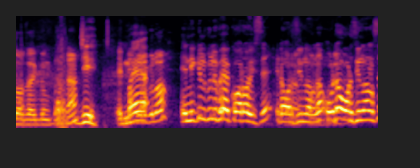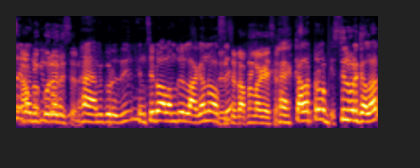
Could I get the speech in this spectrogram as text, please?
দরজা একদম হ্যাঁ? জি। নিকেলগুলো? এই নিকেলগুলি ভাই করা হয়েছে এটা অরিজিনাল না? ওটা অরিজিনাল আছে এটা নিকেল করে? হ্যাঁ আমি করে দিই লেন্সেটও আলহামদুলিল্লাহ লাগানো আছে। সেটা আপনি লাগাইছেন? হ্যাঁ কালারটা হলো সিলভার কালার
